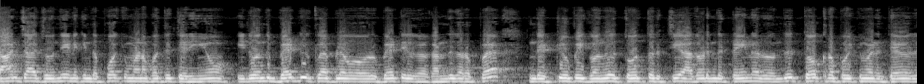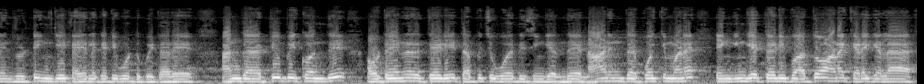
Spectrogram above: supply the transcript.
டான் சார்ஜ் வந்து எனக்கு இந்த போக்கிமானை பத்தி தெரியும். இது வந்து பேட்டில் கிளப்ல ஒரு பேட்டில் கலந்துக்கிறப்ப இந்த டியூபிக் வந்து தோத்துருச்சு. அதோட இந்த ட்ரெயினர் வந்து தோக்குற போக்கிமான் எனக்கு தேவையில்லைன்னு சொல்லிட்டு இங்கே கையில கட்டி போட்டு போயிட்டாரு. அந்த டியூபிக் வந்து அவர் ட்ரெயினரை தேடி தப்பிச்சு போயிடுச்சு இங்க இருந்து நான் இந்த போக்கிமானை எங்கெங்கே தேடி பார்த்தோம். ஆனால் கிடைக்கல.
